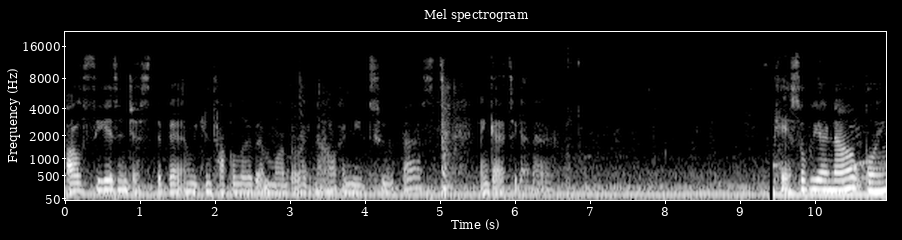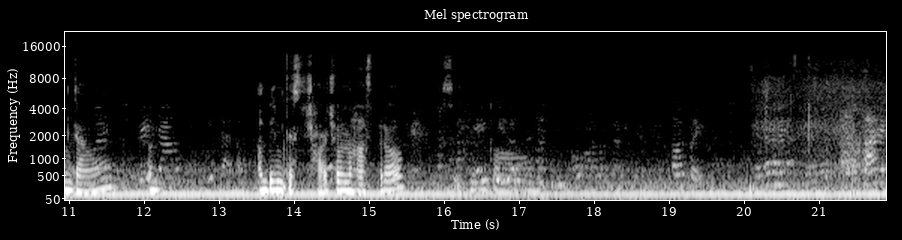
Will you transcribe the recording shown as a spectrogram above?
I'll see you guys in just a bit, and we can talk a little bit more, but right now, I need to rest and get it together. Okay, so we are now going down. I'm, I'm being discharged from the hospital. So here we go. Hi,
